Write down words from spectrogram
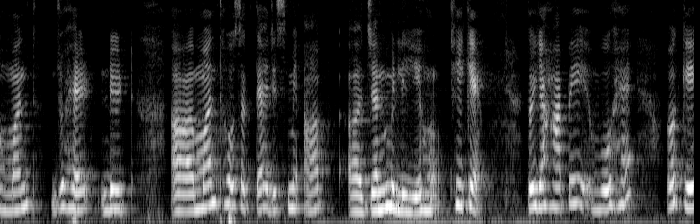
मंथ जो है, डेट मंथ हो सकता है जिसमें आप जन्म लिए हों, ठीक है? तो यहाँ पे वो है, ओके?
